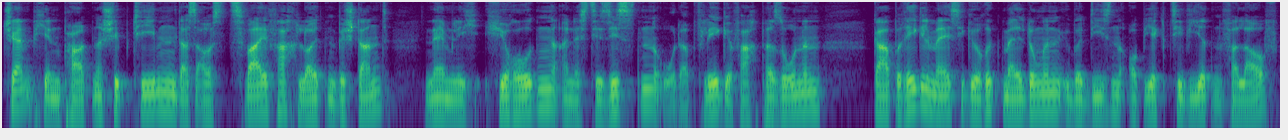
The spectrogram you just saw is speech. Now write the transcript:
Champion Partnership Team, das aus zwei Fachleuten bestand, nämlich Chirurgen, Anästhesisten oder Pflegefachpersonen, gab regelmäßige Rückmeldungen über diesen objektivierten Verlauf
